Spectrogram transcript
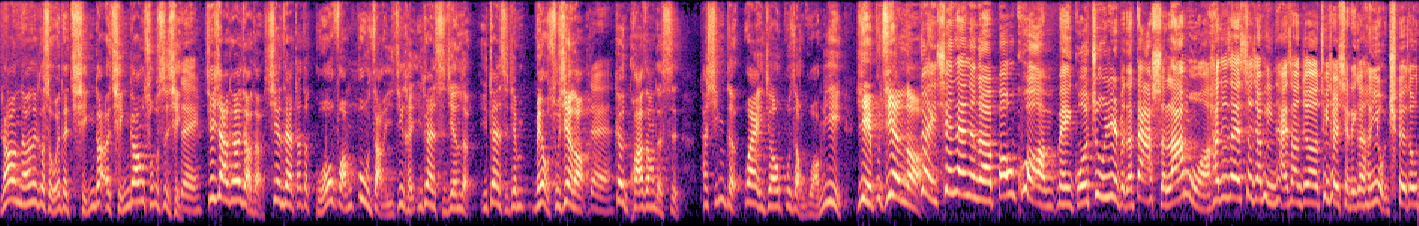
然后呢那个所谓的秦刚呃秦刚出事情，对。接下来刚刚讲的，现在他的国防部长已经很一段时间了，一段时间没有出现了。对。更夸张的是。他新的外交部长王毅也不见了。对，现在那个包括啊，美国驻日本的大使拉姆，他就在社交平台上就 Twitter 写了一个很有趣的都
